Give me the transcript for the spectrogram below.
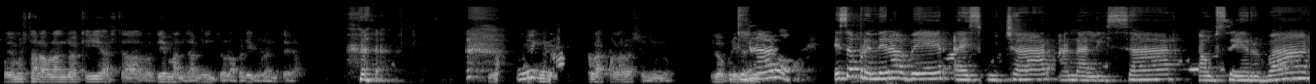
podemos estar hablando aquí hasta los diez mandamientos, la película entera. No, las palabras en uno. Lo primero, claro, es aprender a ver, a escuchar, a analizar, a observar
